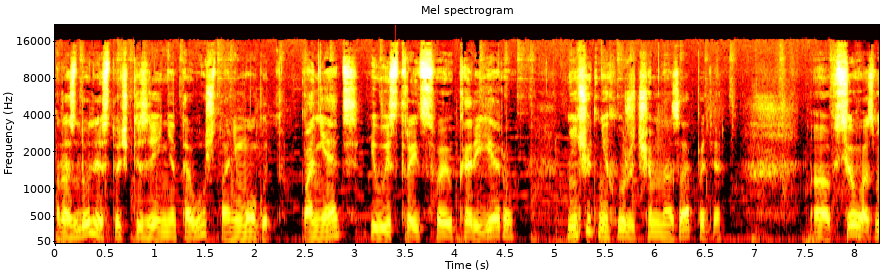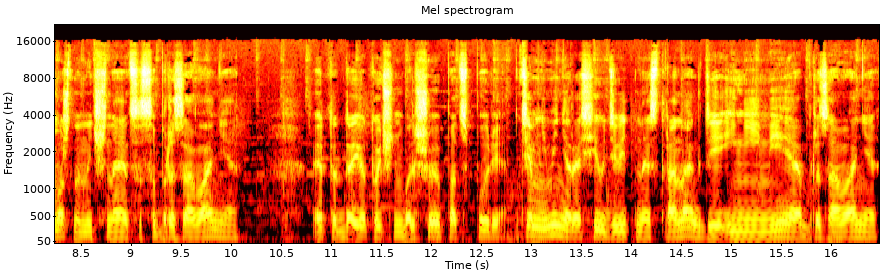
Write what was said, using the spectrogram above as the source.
Раздолье с точки зрения того, что они могут понять и выстроить свою карьеру ничуть не хуже, чем на Западе. А, Все, возможно, начинается с образования. Это дает очень большое подспорье. Тем не менее, Россия удивительная страна, где и не имея образования,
